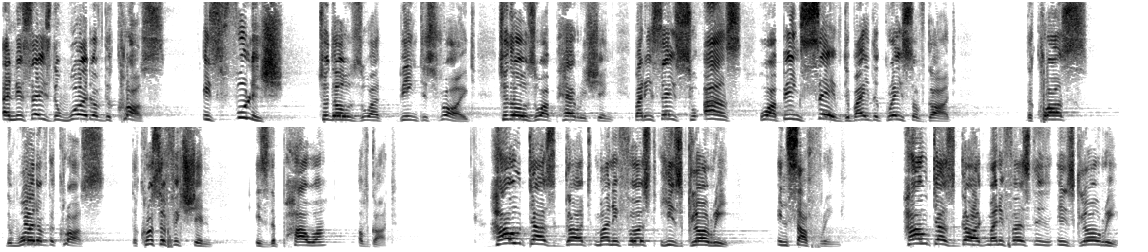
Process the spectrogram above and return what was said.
And he says the word of the cross is foolish to those who are being destroyed, to those who are perishing. But he says to us who are being saved by the grace of God, the cross, the word of the cross, the crucifixion is the power of God. How does God manifest his glory in suffering? How does God manifest His glory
